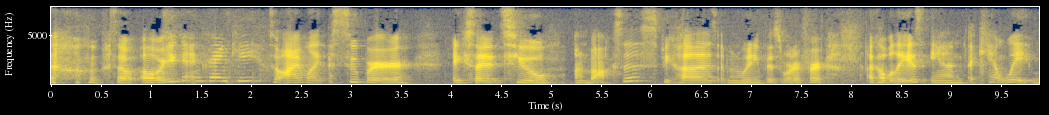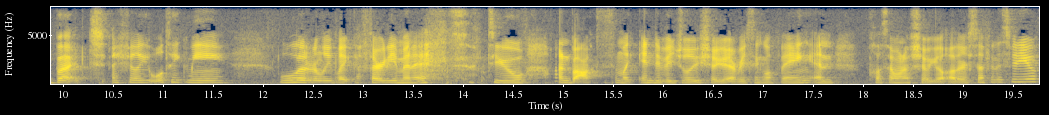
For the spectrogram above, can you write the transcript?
so, oh, are you getting cranky? So I'm like super excited to unbox this because I've been waiting for this order for a couple days and I can't wait, but I feel like it will take me literally like 30 minutes to unbox this and like individually show you every single thing and plus I want to show you all other stuff in this video.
